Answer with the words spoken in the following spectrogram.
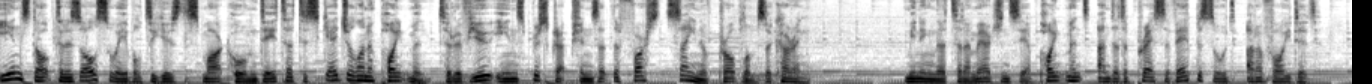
Ian's doctor is also able to use the smart home data to schedule an appointment to review Ian's prescriptions at the first sign of problems occurring, meaning that an emergency appointment and a depressive episode are avoided.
